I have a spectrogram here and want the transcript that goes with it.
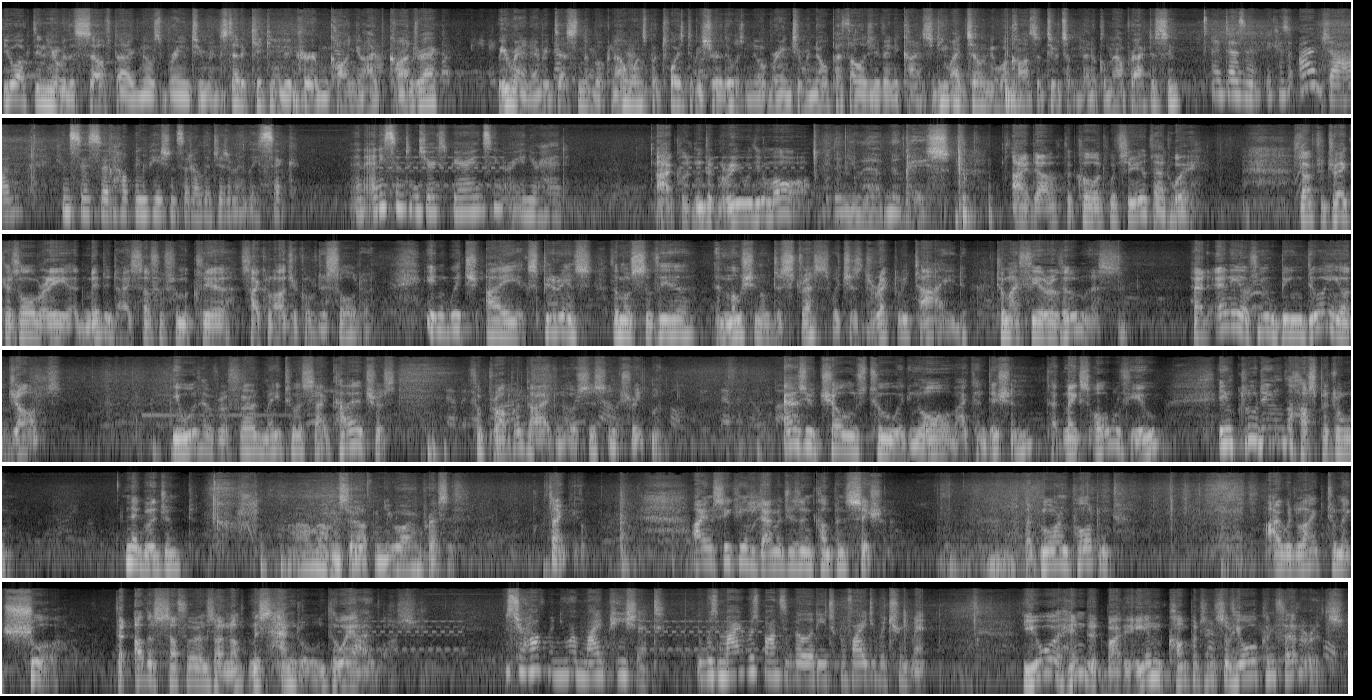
You walked in here with a self-diagnosed brain tumor. Instead of kicking you to the curb and calling you a hypochondriac, we ran every test in the book. Not once, but twice to be sure. There was no brain tumor, no pathology of any kind. So do you mind telling me what constitutes a medical malpractice suit? It doesn't, because our job consists of helping patients that are legitimately sick. And any symptoms you're experiencing are in your head. I couldn't agree with you more. Well, then you have no case. I doubt the court would see it that way. Dr. Drake has already admitted I suffer from a clear psychological disorder in which I experience the most severe emotional distress which is directly tied to my fear of illness. Had any of you been doing your jobs, you would have referred me to a psychiatrist for proper diagnosis and treatment. As you chose to ignore my condition, that makes all of you, including the hospital, negligent. Oh, well, Mr. Hoffman, you are impressive. Thank you. I am seeking damages and compensation. But more important, I would like to make sure that other sufferers are not mishandled the way I was. Mr. Hoffman, you are my patient. It was my responsibility to provide you with treatment. You were hindered by the incompetence of your confederates.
